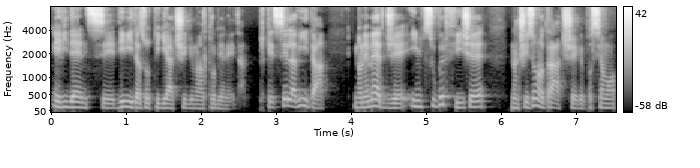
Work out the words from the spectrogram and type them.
evidenze di vita sotto i ghiacci di un altro pianeta, perché se la vita non emerge in superficie, non ci sono tracce che possiamo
